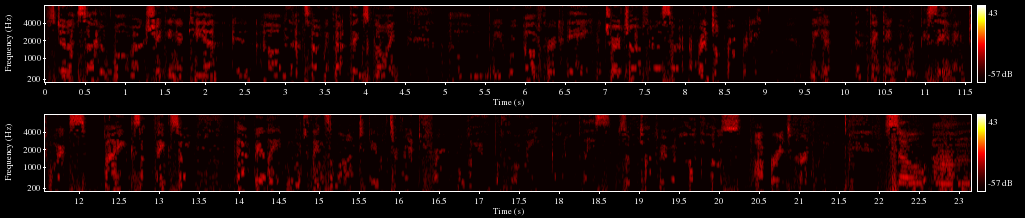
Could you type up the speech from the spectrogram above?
stood outside of Walmart shaking a can, and um, that's how we got things going. Um, we were offered a, a church offered us a, a rental property. We had been thinking we would be saving towards buying something, so that really moved things along to be able to rent for a while before we go to a place. So, talk to me about how the house operates currently. So, um,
